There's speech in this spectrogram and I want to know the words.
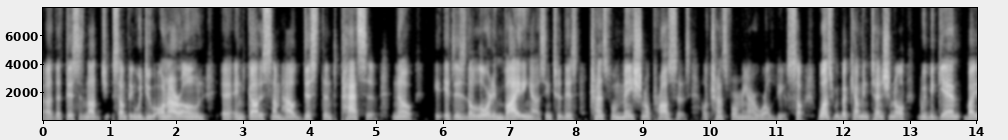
uh, that this is not something we do on our own uh, and God is somehow distant, passive. No, it is the Lord inviting us into this transformational process of transforming our worldview. So once we become intentional, we begin by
